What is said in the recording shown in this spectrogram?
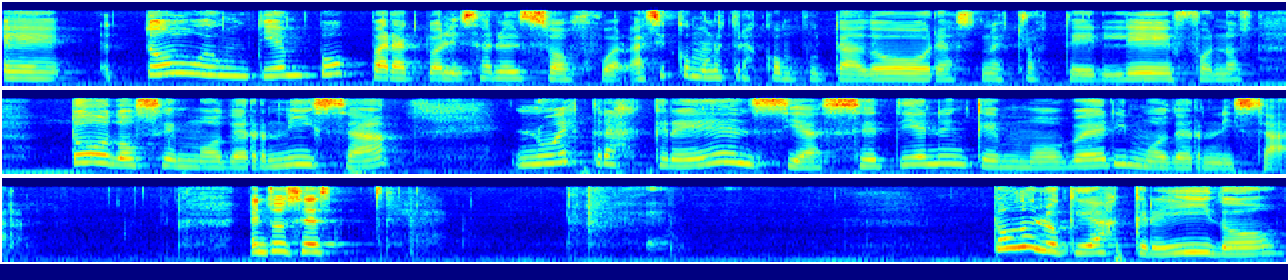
eh, todo un tiempo para actualizar el software, así como nuestras computadoras, nuestros teléfonos, todo se moderniza, nuestras creencias se tienen que mover y modernizar. Entonces, todo lo que has creído,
